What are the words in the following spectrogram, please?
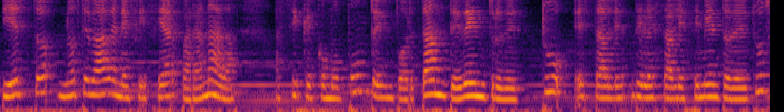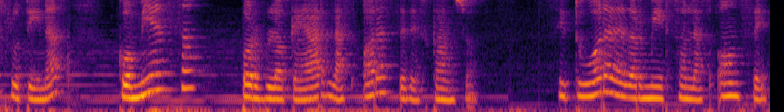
Y esto no te va a beneficiar para nada. Así que como punto importante dentro del establecimiento de tus rutinas, comienza por bloquear las horas de descanso. Si tu hora de dormir son las 11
